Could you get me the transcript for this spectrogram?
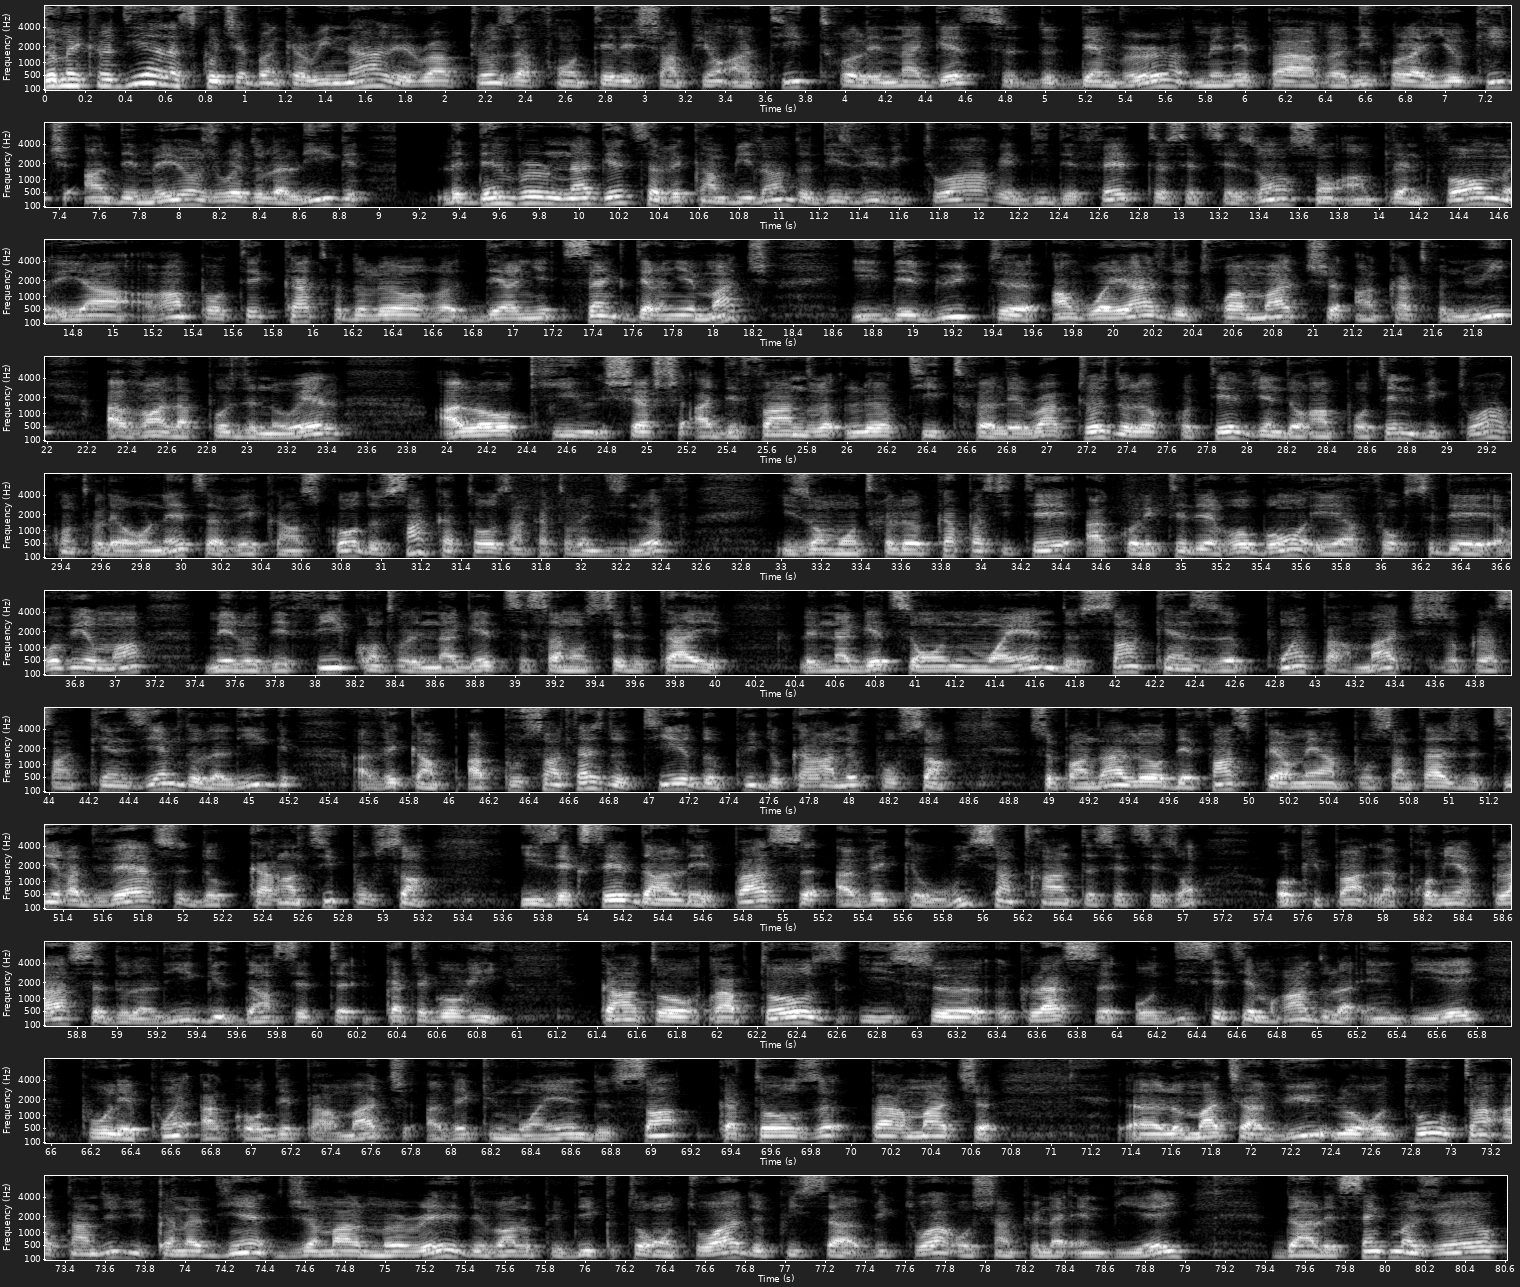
Ce mercredi à la Scotiabank Arena, les Raptors affrontaient les champions en titre, les Nuggets de Denver, menés par Nikola Jokic, un des meilleurs joueurs de la ligue. Les Denver Nuggets, avec un bilan de 18 victoires et 10 défaites cette saison, sont en pleine forme et ont remporté 4 de leurs derniers, 5 derniers matchs. Ils débutent un voyage de 3 matchs en 4 nuits avant la pause de Noël alors qu'ils cherchent à défendre leur titre. Les Raptors, de leur côté, viennent de remporter une victoire contre les Hornets avec un score de 114 en 99. Ils ont montré leur capacité à collecter des rebonds et à forcer des revirements, mais le défi contre les Nuggets s'annonçait de taille. Les Nuggets ont une moyenne de 115 points par match, se classant 15e de la ligue avec un, un pourcentage de tir de plus de 49%. Cependant, leur défense permet un pourcentage de tir adverse de 46%. Ils excellent dans les passes avec 830 cette saison, occupant la première place de la ligue dans cette catégorie. Quant aux Raptors, ils se classent au 17e rang de la NBA pour les points accordés par match avec une moyenne de 114 par match. Euh, le match a vu le retour tant attendu du Canadien Jamal Murray devant le public torontois depuis sa victoire au championnat NBA. Dans les cinq majeurs,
